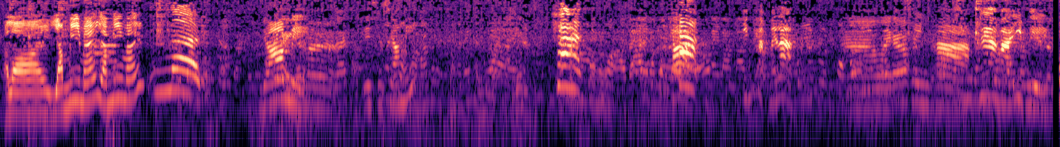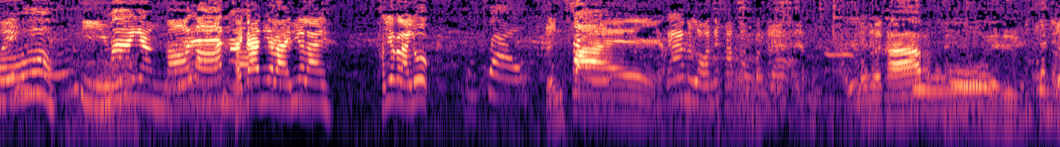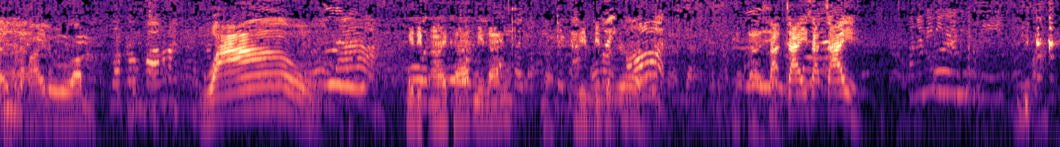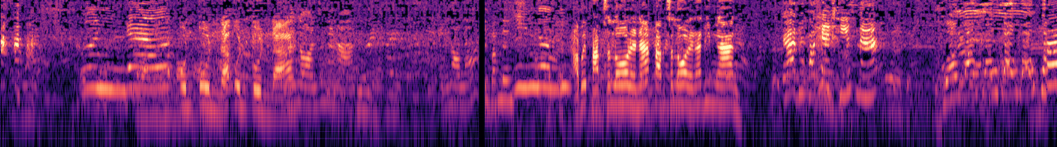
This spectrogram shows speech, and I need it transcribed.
อร่อยยัมมี่ไหมยัมมี่ไหมยามี This is yummy ผักกินผักไหมล่ะเอาไว้ก็กินผักแม่มาหยิบดิโอ้มาอย่างร้อนร้อนไทก้านี่อะไรนี่อะไร เขาเรียกอะไรลูกไฟ เป็นไฟก้ามันร้อนนะครับลองก่อนนะลงเลยครับ โอ้ยใหญ่ผลไม้รวม ว้าว มีดิบอายครับ มีล้ำมีบิฟเบอร์เกอร์มีไก่สะใจสะใจอุ่นๆนะ อุ่นๆนะร้อนใช่ไหมคะไม่ร้อนแล้วแป๊บ นึง เอาไปปรับสโลเลยนะ ปรับสโลเลยนะทีมงานก้าดูเขาเทชีสนะ ว้าวว้าวว้าวว้าวว้าว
